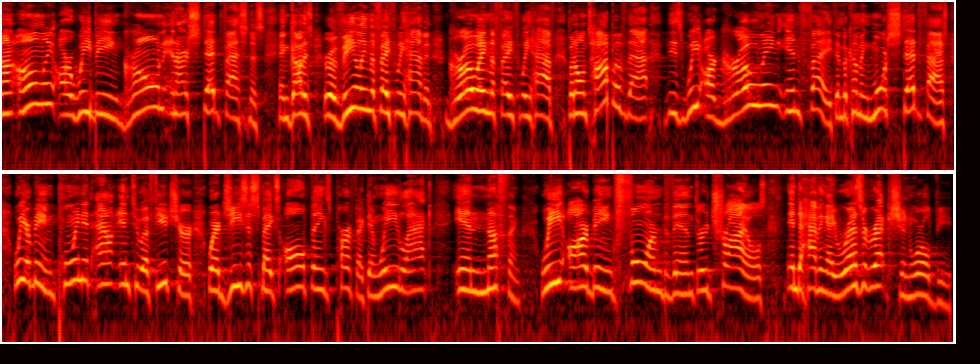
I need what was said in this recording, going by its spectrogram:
Not only are we being grown in our steadfastness, and God is revealing the faith we have and growing the faith we have, but on top of that is we are growing in faith and becoming more steadfast. We are being pointed out into a future where Jesus makes all things perfect and we lack in nothing. We are being formed then through trials into having a resurrection worldview.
